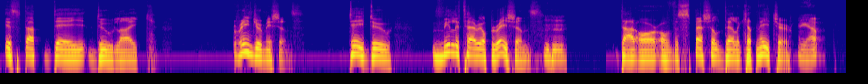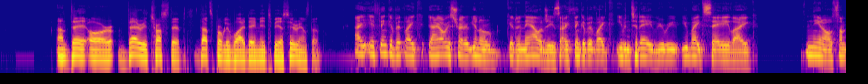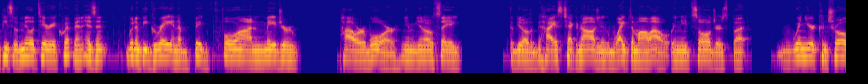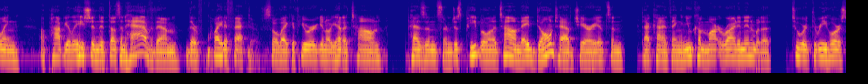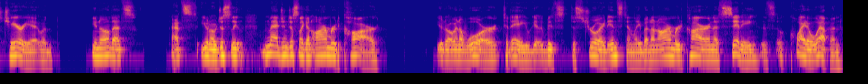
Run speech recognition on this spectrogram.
is that they do like ranger missions. They do military operations Mhm. that are of a special delicate nature. Yep. And they are very trusted. That's probably why they need to be Assyrians then. I, think of it like I always try to you know get analogies. I think of it like even today we, we, you might say like you know some piece of military equipment isn't wouldn't be great in a big full on major power war. You, you know say the you know the highest technology and wipe them all out. We need soldiers, but when you're controlling a population that doesn't have them, they're quite effective. So like if you were you know you had a town peasants and just people in a town they don't have chariots and that kind of thing, and you come mar- riding in with a two or three horse chariot, with, you know, that's that's you know just imagine just like an armored car. You know, in a war today, you get it's destroyed instantly. But an armored car in a city is quite a weapon.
